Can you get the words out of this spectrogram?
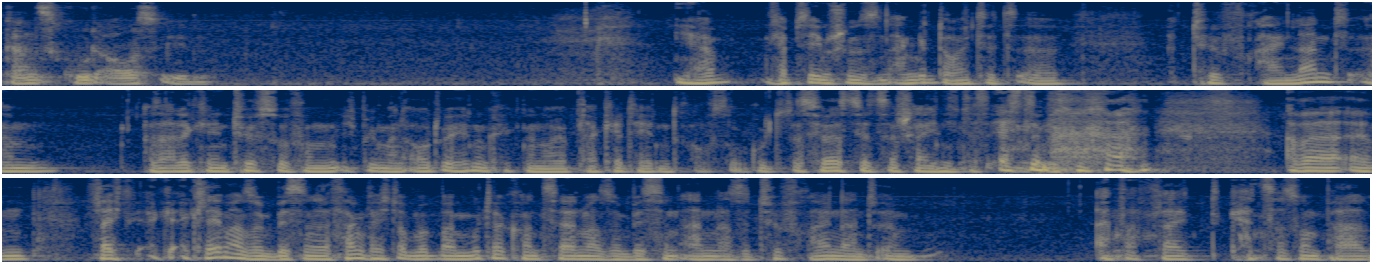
ganz gut ausüben. Ja, ich habe es eben schon ein bisschen angedeutet. Äh, TÜV Rheinland. Ähm also alle kennen TÜV so vom, ich bringe mein Auto hin und kriege eine neue Plakette hinten drauf. So gut, das hörst du jetzt wahrscheinlich nicht das erste Mal. Aber ähm, vielleicht erklär mal so ein bisschen, fang vielleicht auch mit meinem Mutterkonzern mal so ein bisschen an, also TÜV Rheinland. Ähm, einfach vielleicht kannst du so ein paar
